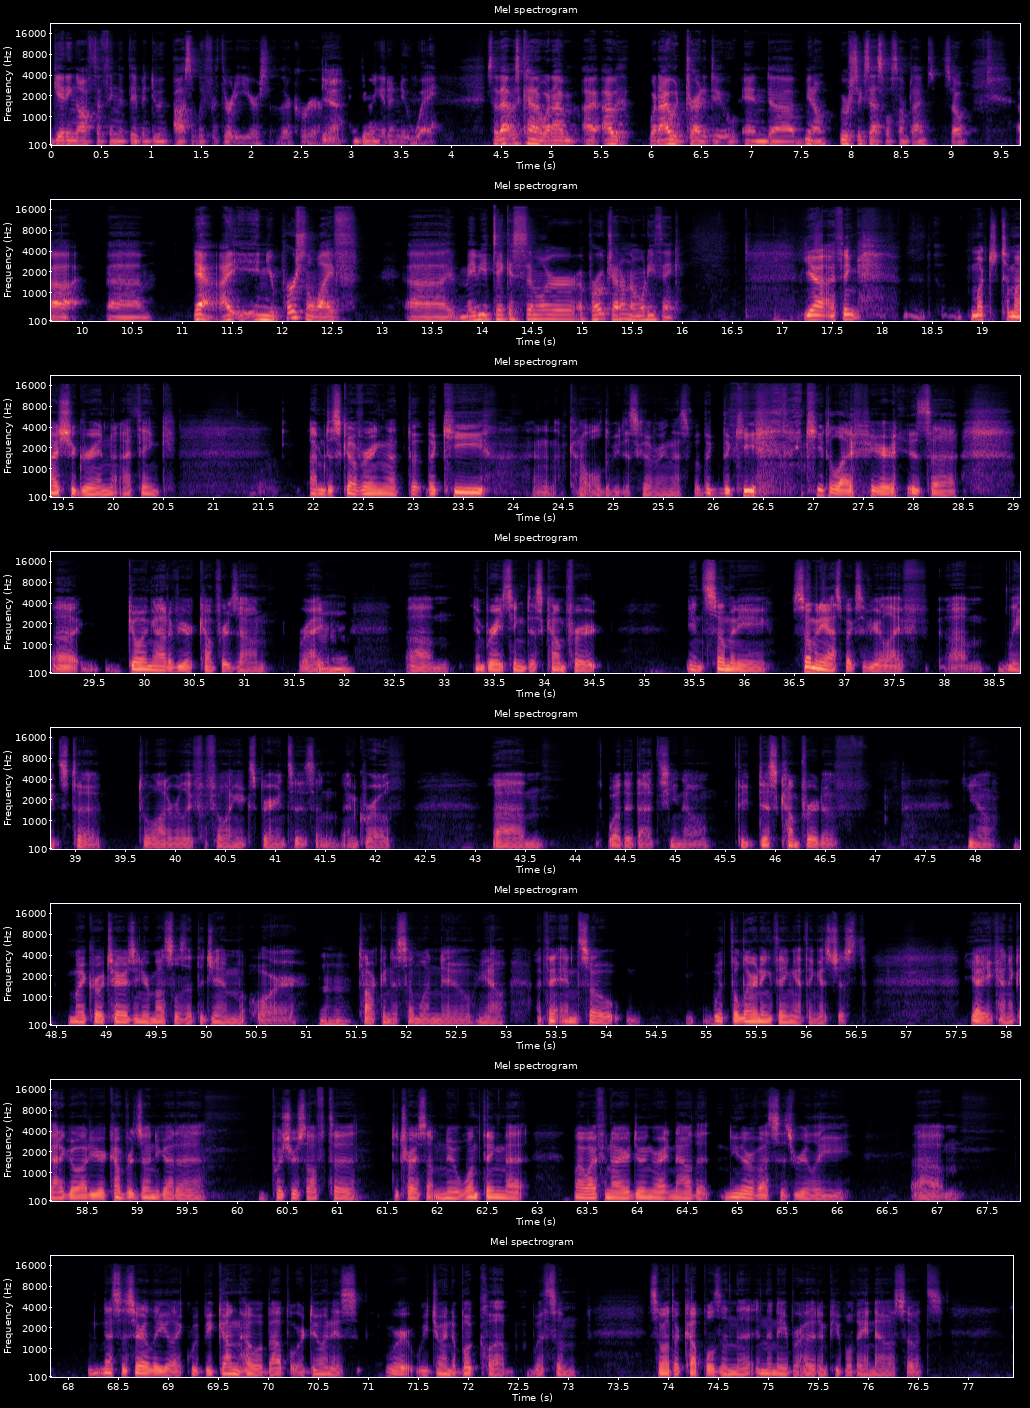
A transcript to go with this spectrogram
getting off the thing that they've been doing possibly for 30 years of their career yeah. and doing it a new way so that was kind of what I'm, I, I, what I would try to do. And, uh, you know, we were successful sometimes. So, uh, um, yeah, I, in your personal life, uh, maybe take a similar approach. I don't know. What do you think? Yeah, I think much to my chagrin, I think I'm discovering that the, the key, and I'm kind of old to be discovering this, but the, the key the key to life here is uh, uh, going out of your comfort zone, right? Mm-hmm. Um, embracing discomfort in so many so many aspects of your life um, leads to to a lot of really fulfilling experiences and, and growth. Um, whether that's you know the discomfort of you know micro tears in your muscles at the gym or mm-hmm. talking to someone new you know i think and so with the learning thing i think it's just yeah you kind of got to go out of your comfort zone. You got to push yourself to to try something new. One thing that my wife and i are doing right now that neither of us is really um, necessarily like would be gung-ho about but we're doing is we're we joined a book club with some some other couples in the in the neighborhood and people they know. So it's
